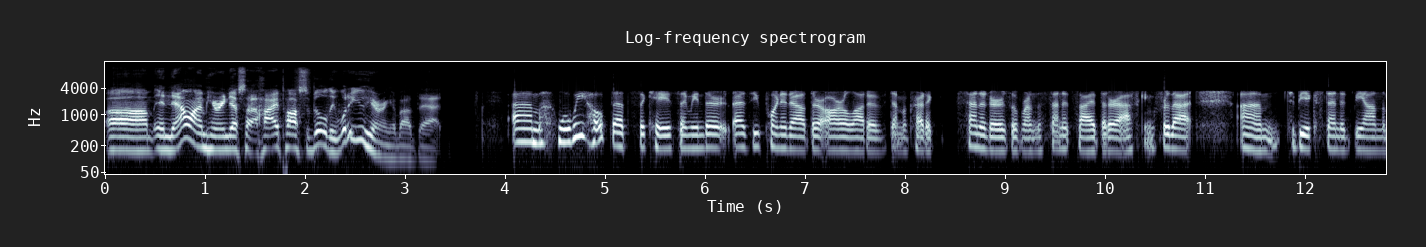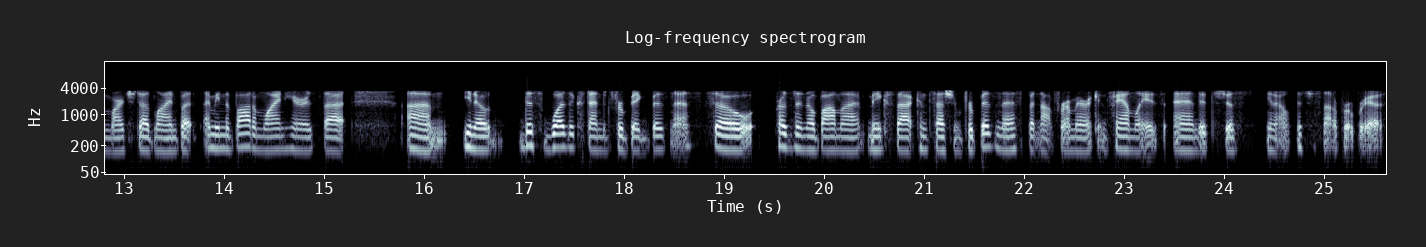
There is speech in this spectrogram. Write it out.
Um, and now I'm hearing that's a high possibility. What are you hearing about that? Um, well, we hope that's the case. I mean, there, as you pointed out, there are a lot of Democratic senators over on the Senate side that are asking for that um, to be extended beyond the March deadline. But I mean, the bottom line here is that um, you know, this was extended for big business. So President Obama makes that concession for business, but not for American families, and it's just, you know, it's just not appropriate.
